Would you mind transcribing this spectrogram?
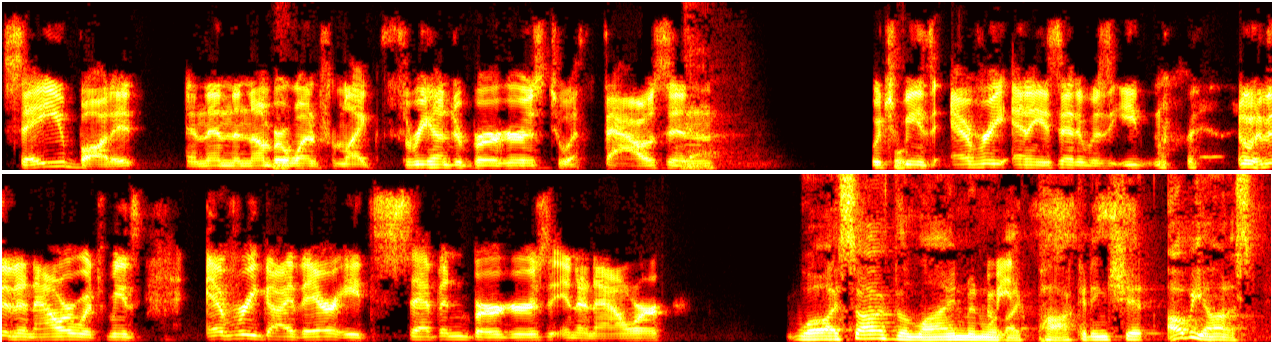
say you bought it," and then the number mm-hmm. went from like 300 burgers to a thousand. Yeah. Which means every, and he said it was eaten within an hour, which means every guy there ate seven burgers in an hour. Well, I saw the linemen were mean- like pocketing shit. I'll be honest.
